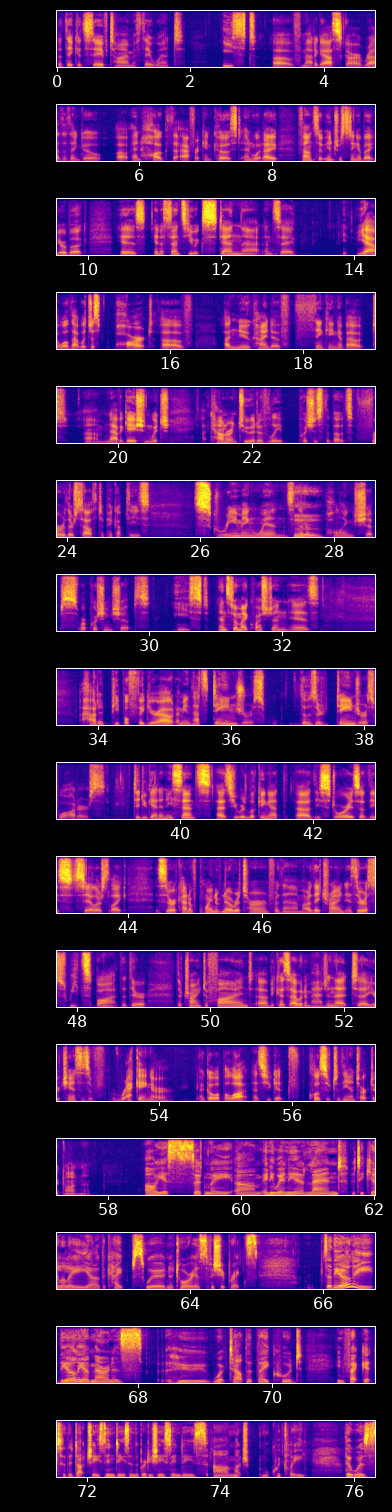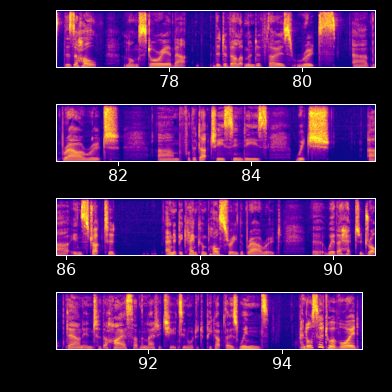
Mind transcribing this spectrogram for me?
that they could save time if they went east of Madagascar rather than go uh, and hug the African coast. And what I found so interesting about your book is, in a sense, you extend that and say, yeah, well, that was just part of a new kind of thinking about um, navigation, which counterintuitively pushes the boats further south to pick up these screaming winds that mm. are hmm. pulling ships or pushing ships east. And so, my question is how did people figure out? I mean, that's dangerous. Those are dangerous waters. Did you get any sense as you were looking at uh, these stories of these sailors? Like, is there a kind of point of no return for them? Are they trying? Is there a sweet spot that they're they're trying to find? Uh, because I would imagine that uh, your chances of wrecking are go up a lot as you get closer to the Antarctic continent. Oh, yes, certainly. Um, anywhere near land, particularly uh, the Capes, were notorious for shipwrecks. So the early, the earlier mariners who worked out that they could, in fact, get to the Dutch East Indies and the British East Indies uh, much more quickly. There was there's a whole long story about the development of those routes, uh, the Brouwer route um, for the Dutch East Indies, which uh, instructed, and it became compulsory, the Brouwer route, uh, where they had to drop down into the higher southern latitudes in order to pick up those winds. And also to avoid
